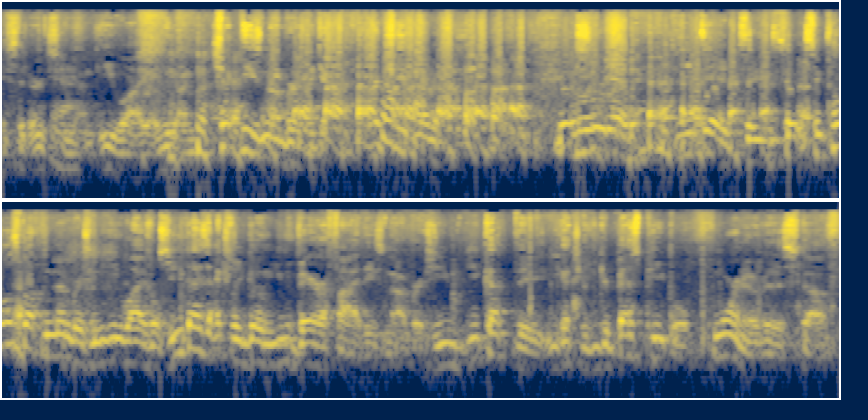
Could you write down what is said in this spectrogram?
You said Ernst yeah. on EY. check these numbers again. these numbers. no, we did. You did. So, so, so, tell us about the numbers in EY as well. So you guys actually go and you verify these numbers. You you got the you got your, your best people pouring over this stuff.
